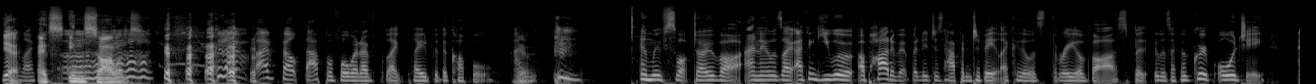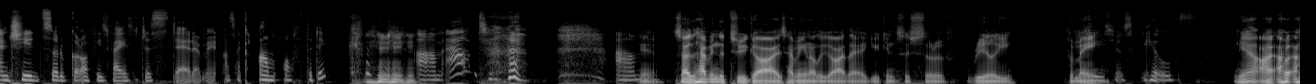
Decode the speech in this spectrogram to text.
yeah, like, it's in silence. Because I've, I've felt that before when I've like played with a couple and and we've swapped over and it was like I think you were a part of it, but it just happened to be like there was three of us, but it was like a group orgy and she'd sort of got off his face and just stared at me. I was like, I'm off the dick. I'm out. um, Yeah. So having the two guys, having another guy there, you can just sort of really, for me, Use your skills. yeah, I, I,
